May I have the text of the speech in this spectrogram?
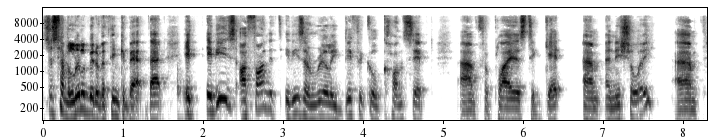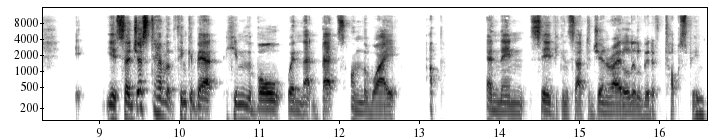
just have a little bit of a think about that. It, it is, I find it, it is a really difficult concept um, for players to get um, initially. Um, yeah, so just have a think about hitting the ball when that bat's on the way up, and then see if you can start to generate a little bit of topspin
